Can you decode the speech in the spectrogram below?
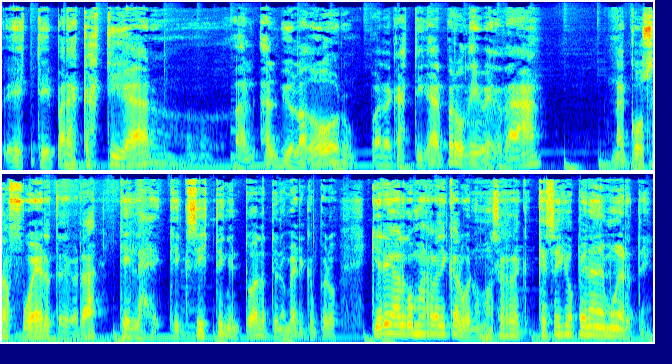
este, para castigar al, al violador? Para castigar, pero de verdad una cosa fuerte, de verdad, que, las, que existen en toda Latinoamérica, pero quieren algo más radical, bueno, vamos a hacer, qué sé yo, pena de muerte.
